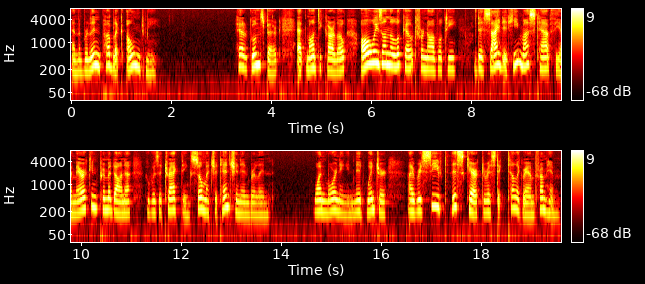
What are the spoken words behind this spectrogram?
and the Berlin public owned me. Herr Gunsbourg, at Monte Carlo, always on the lookout for novelty, decided he must have the American prima donna who was attracting so much attention in Berlin. One morning in midwinter, I received this characteristic telegram from him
